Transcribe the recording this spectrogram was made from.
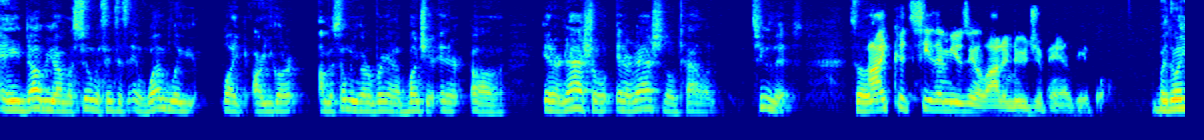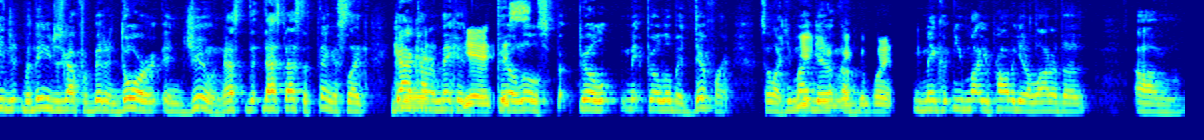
AEW, I'm assuming since it's in Wembley, like, are you going? to I'm assuming you're going to bring in a bunch of inter, uh, international international talent to this. So I could see them using a lot of New Japan people. but then you but then you just got Forbidden Door in June. That's the, that's that's the thing. It's like you gotta Yeah. kind of make it Yeah, feel a little feel feel a little bit different. So like you might get you a, make a good point. you make you might you probably get a lot of the um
